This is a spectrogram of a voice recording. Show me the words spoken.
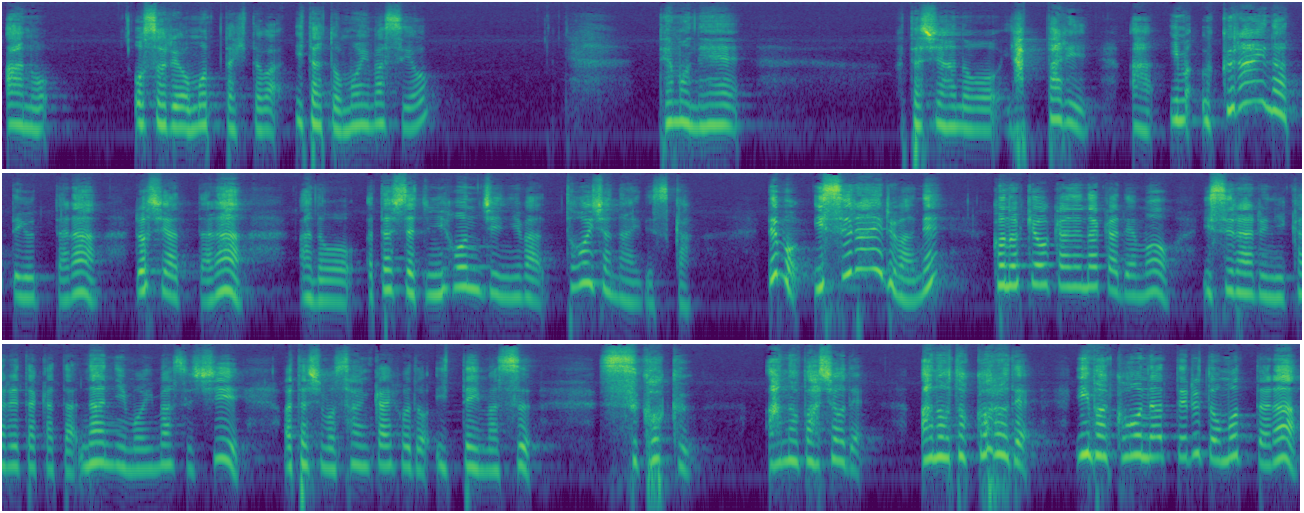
あの恐れを持った人はいたと思いますよ。でもね私あのやっぱりあ今ウクライナって言ったらロシアったらあの私たち日本人には遠いじゃないですか。でもイスラエルはねこの教会の中でもイスラエルに行かれた方何人もいますし私も3回ほど行っています。すごくあの場所であのところで今こうなってると思ったら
